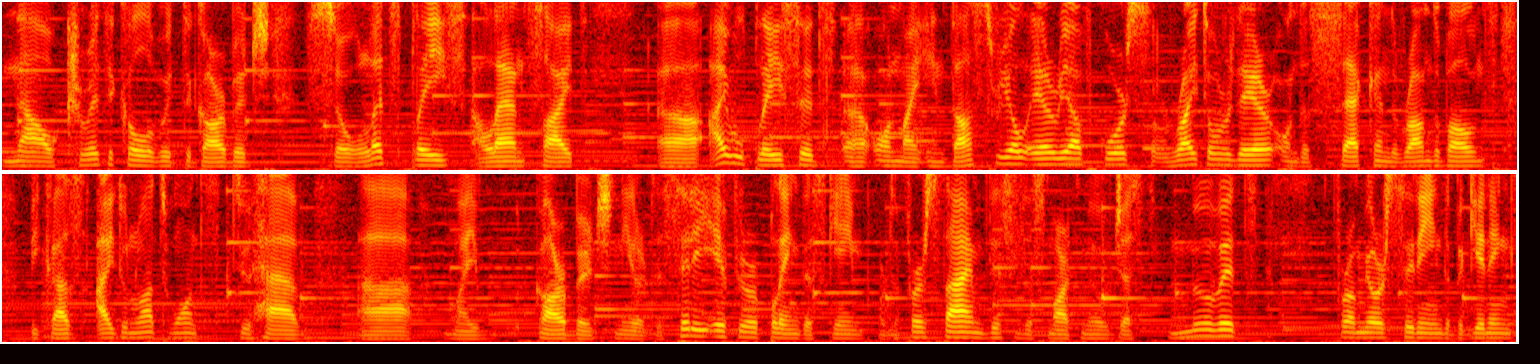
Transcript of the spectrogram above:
now critical with the garbage. So let's place a land site uh, I will place it uh, on my industrial area of course right over there on the second roundabout because I do not want to have uh, my garbage near the city if you're playing this game for the first time. This is a smart move. Just move it from your city in the beginning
